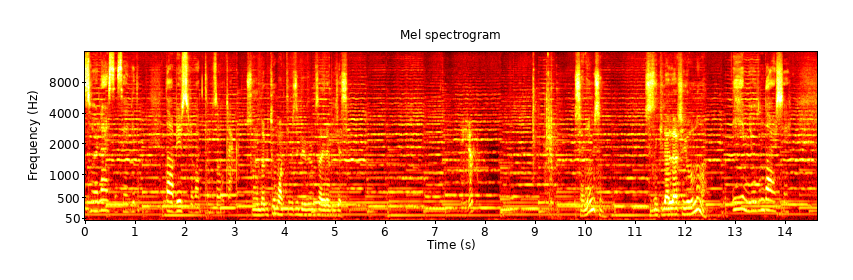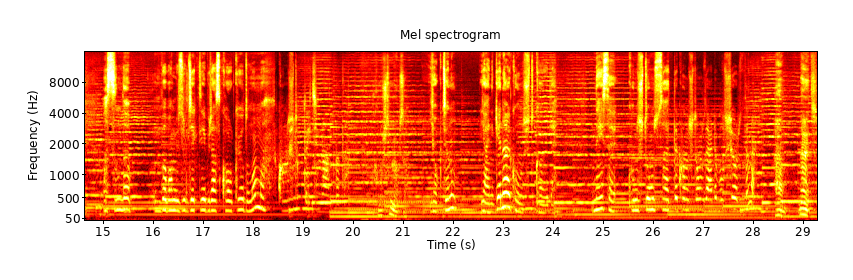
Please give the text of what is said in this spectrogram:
Söylersin sevgilim. Daha bir sürü vaktimiz olacak. Sonunda bütün vaktimizi birbirimize ayırabileceğiz. Eylül? Sen iyi misin? Sizinkilerle her şey yolunda mı? İyiyim yolunda her şey. Aslında babam üzülecek diye biraz korkuyordum ama... Konuştuk da içim rahatladı. Konuştun mu yoksa? Yok canım. Yani genel konuştuk öyle. Neyse konuştuğumuz saatte konuştuğumuz yerde buluşuyoruz değil mi? Ha, evet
